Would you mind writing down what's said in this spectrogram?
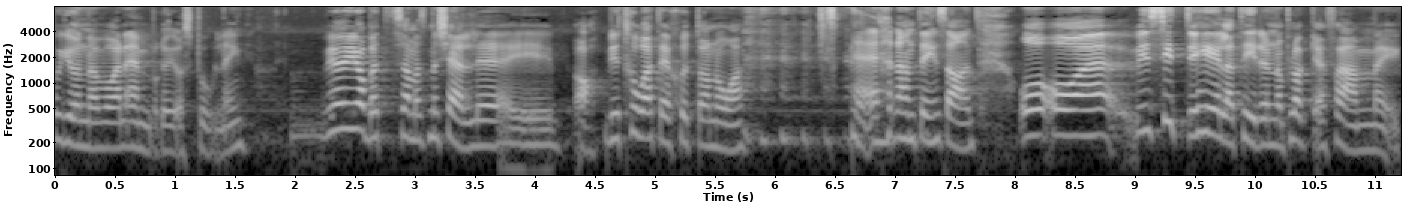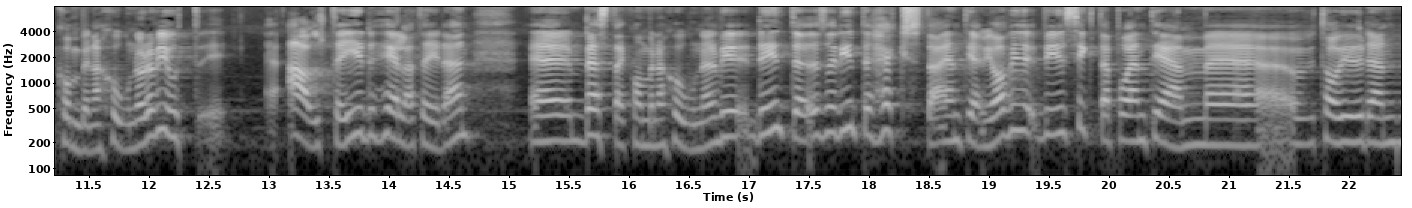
på grund av vår embryospolning. Vi har jobbat tillsammans med Kjell i, ja, vi tror att det är 17 år. Eh, någonting sånt. Och, och, vi sitter hela tiden och plockar fram kombinationer. Det har vi gjort alltid, hela tiden. Eh, bästa kombinationen. Vi, det, är inte, alltså det är inte högsta NTM. Ja, vi, vi siktar på NTM. Eh, vi tar ju den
